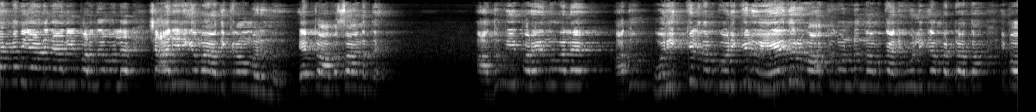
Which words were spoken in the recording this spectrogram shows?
സംഗതിയാണ് ഞാൻ ഈ പറഞ്ഞ പോലെ ശാരീരികമായ അതിക്രമം വരുന്നത്. ഏറ്റവും അവസാനത്തെ. അതും ഈ പറയുന്ന പോലെ അത് ഒരിക്കലും നമുക്ക് ഒരിക്കലും ഏതൊരു വാക്കുകൊണ്ടും നമുക്ക് അനുകൂലിക്കാൻ പറ്റാത്ത ഇപ്പോ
